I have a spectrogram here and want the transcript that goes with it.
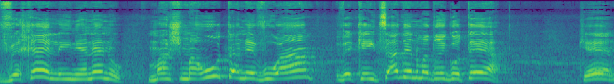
וכן לענייננו משמעות הנבואה וכיצד הן מדרגותיה. כן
